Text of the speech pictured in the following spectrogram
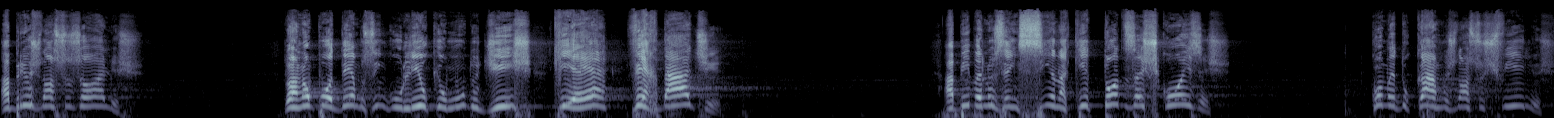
abrir os nossos olhos. Nós não podemos engolir o que o mundo diz que é verdade. A Bíblia nos ensina aqui todas as coisas. Como educarmos nossos filhos.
